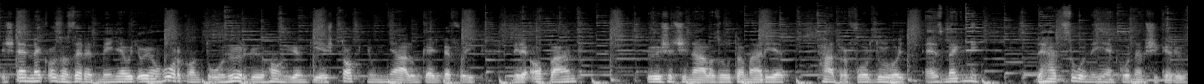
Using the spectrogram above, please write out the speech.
És ennek az az eredménye, hogy olyan horkantó, hörgő hang jön ki, és taknyunk, nyálunk egybefolyik, mire apánk, ő se csinál azóta már ilyet, hátrafordul, hogy ez meg mi? De hát szólni ilyenkor nem sikerül.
